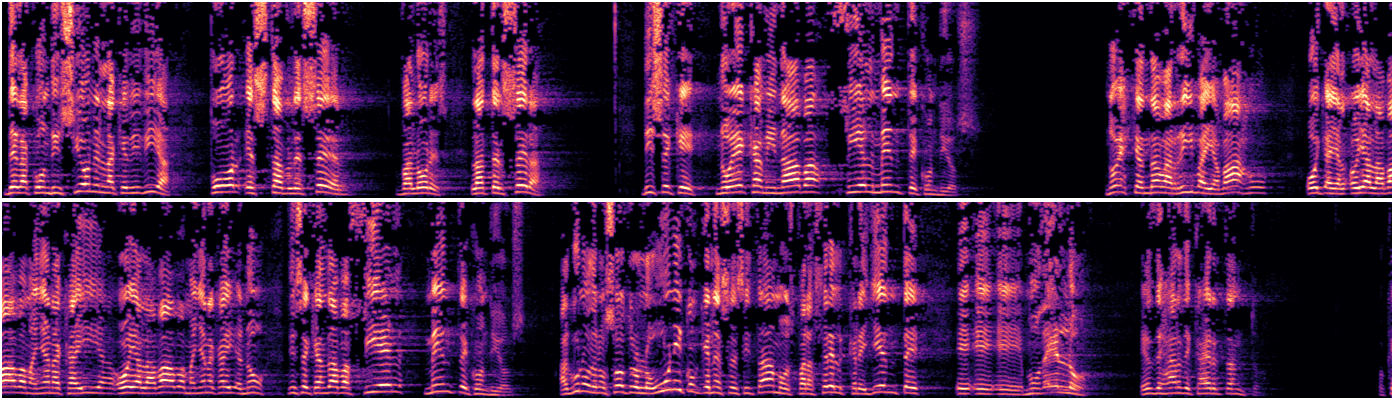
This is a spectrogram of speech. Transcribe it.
de la condición en la que vivía, por establecer valores. La tercera, dice que Noé caminaba fielmente con Dios. No es que andaba arriba y abajo, hoy, alababa, mañana caía, hoy alababa, mañana caía. No, dice que andaba fielmente con Dios. Algunos de nosotros lo único que necesitamos para ser el creyente eh, eh, eh, modelo es dejar de caer tanto. ¿Ok?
